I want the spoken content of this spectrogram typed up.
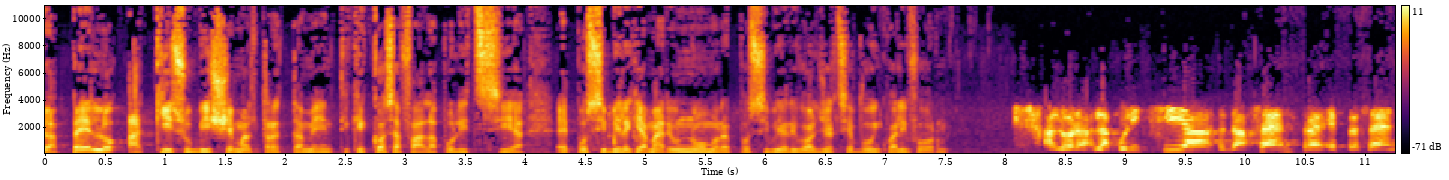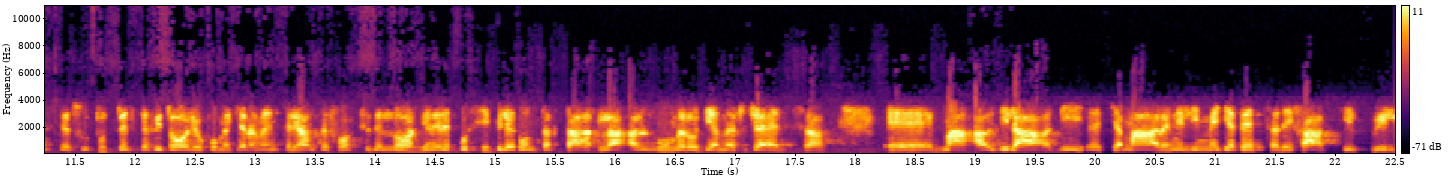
appello a chi subisce maltrattamenti. Che cosa fa la polizia? È possibile chiamare un numero? È possibile rivolgersi a voi in quali forme? Allora, la polizia da sempre è presente su tutto il territorio come chiaramente le altre forze dell'ordine ed è possibile contattarla al numero di emergenza, eh, ma al di là di eh, chiamare nell'immediatezza dei fatti il, il,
